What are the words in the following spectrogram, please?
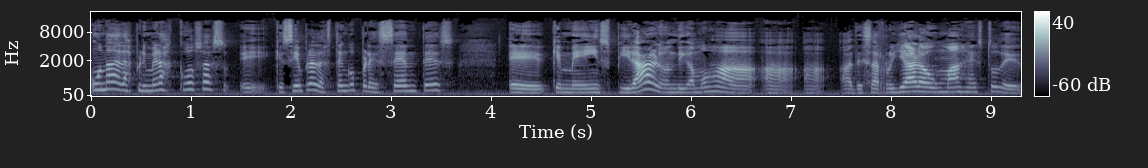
una de las primeras cosas que siempre las tengo presentes que me inspiraron digamos a, desarrollar aún más esto de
